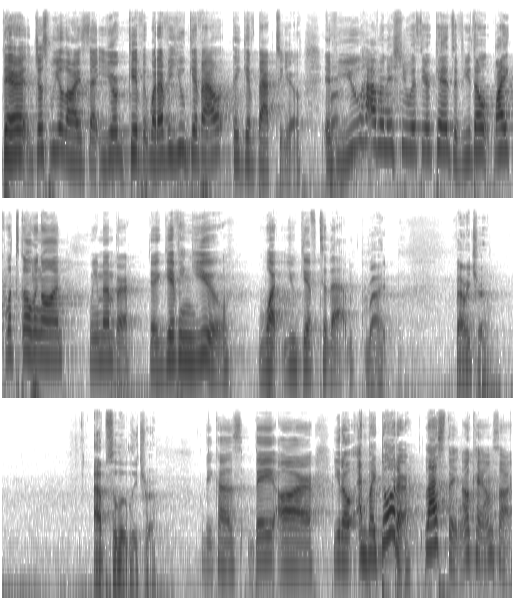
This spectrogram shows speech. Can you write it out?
they're just realize that you're giving whatever you give out, they give back to you. If Right. you have an issue with your kids, if you don't like what's going on, remember, they're giving you what you give to them. right. Very true. Absolutely true. because they are, you know, and my daughter. Last thing, okay, I'm sorry.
